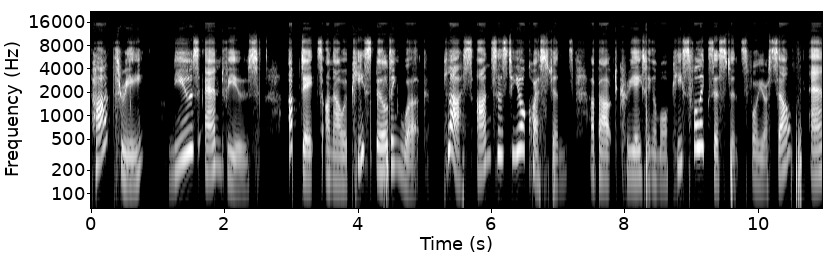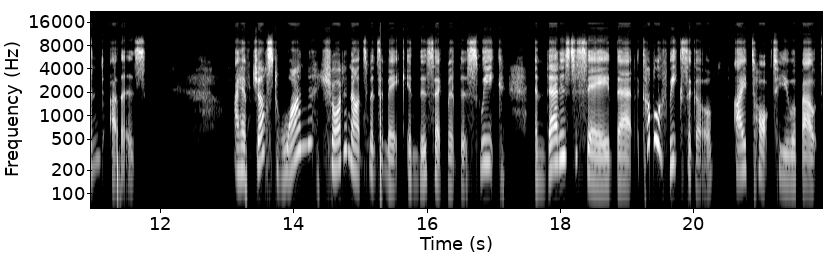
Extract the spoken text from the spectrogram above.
Part 3 News and Views Updates on our peace building work, plus answers to your questions about creating a more peaceful existence for yourself and others. I have just one short announcement to make in this segment this week, and that is to say that a couple of weeks ago, I talked to you about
